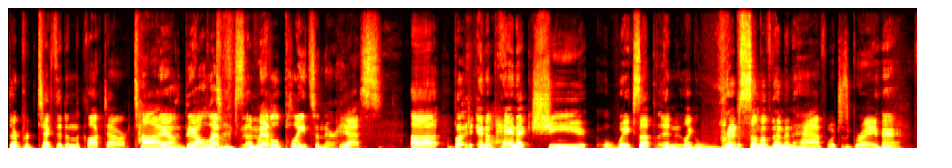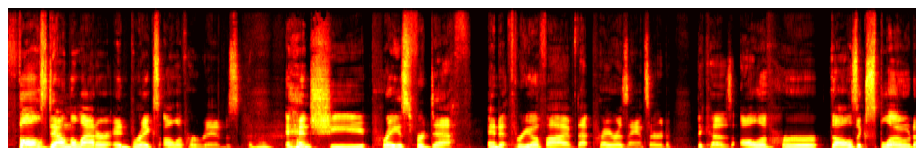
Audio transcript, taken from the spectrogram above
They're protected in the clock tower. Time. they all have them. metal plates in their head. Yes. Uh, but in a panic, she wakes up and like rips some of them in half, which is great. falls down the ladder and breaks all of her ribs. and she prays for death. And at 305, that prayer is answered because all of her dolls explode,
